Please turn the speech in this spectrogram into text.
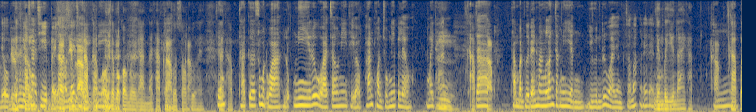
เดี๋ยวเดี๋ยวเป็นมิจฉาชีพไปแล้วมิจฉาชีพไม่ใช่ครับครับนี่ออกเฉพาะของหน่วยงานนะครับครัต้อบงตรวจสอบครับด้วยถึงนะครับถ้าเกิดสมมติว่าลูกหนี้หรือว่าเจ้าหนี้ที่ว่าพันผ่อนชงหนี้ไปแล้วไม่ทันอืมครับจะ ครับทำบันพือได้มั่งหลังจากนี้ยังยืนหรือว่ายังสามารถได้ได้บ้ายังไปยื่นได้ครับครับอืมครับไป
